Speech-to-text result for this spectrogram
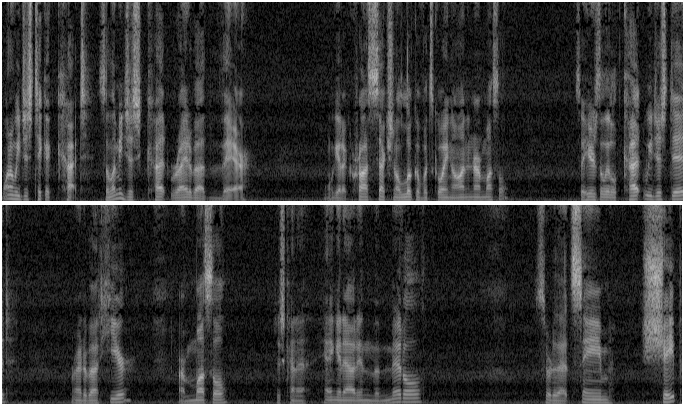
why don't we just take a cut? So let me just cut right about there. We'll get a cross-sectional look of what's going on in our muscle. So here's the little cut we just did, right about here. Our muscle just kind of hanging out in the middle. Sort of that same shape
